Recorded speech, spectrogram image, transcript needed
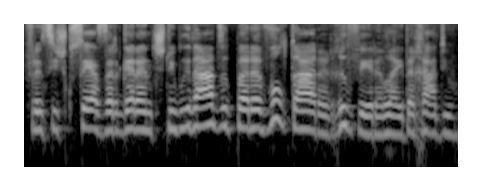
Francisco César garante disponibilidade para voltar a rever a lei da rádio.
